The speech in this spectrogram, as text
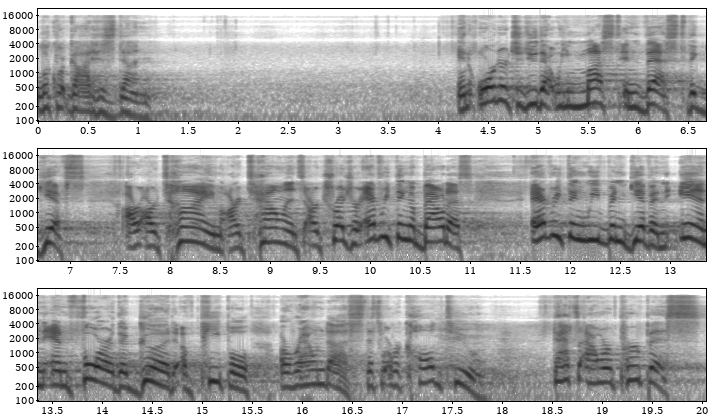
Look what God has done. In order to do that, we must invest the gifts, our, our time, our talents, our treasure, everything about us, everything we've been given in and for the good of people around us. That's what we're called to. That's our purpose.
